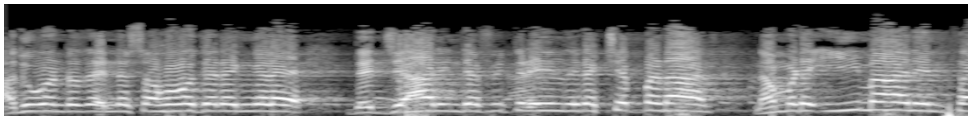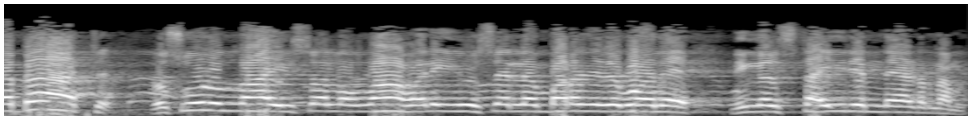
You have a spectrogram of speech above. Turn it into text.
അതുകൊണ്ട് തന്നെ സഹോദരങ്ങളെ ദജാലിന്റെ ഫിത്രയിൽ നിന്ന് രക്ഷപ്പെടാൻ നമ്മുടെ ഈമാനിൽ സബാത്ത് റസൂലുള്ളാഹി സ്വല്ലല്ലാഹു അലൈഹി വസല്ലം പറഞ്ഞതുപോലെ നിങ്ങൾ സ്ഥൈര്യം നേടണം.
